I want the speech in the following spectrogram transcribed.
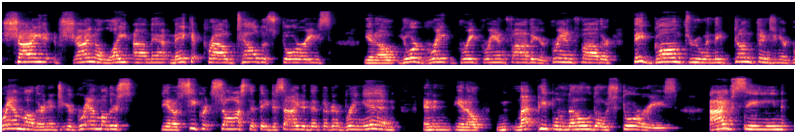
shine shine a light on that, make it proud, tell the stories. You know, your great great grandfather, your grandfather, they've gone through and they've done things, and your grandmother and into your grandmother's you know secret sauce that they decided that they're going to bring in and you know let people know those stories. I've seen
